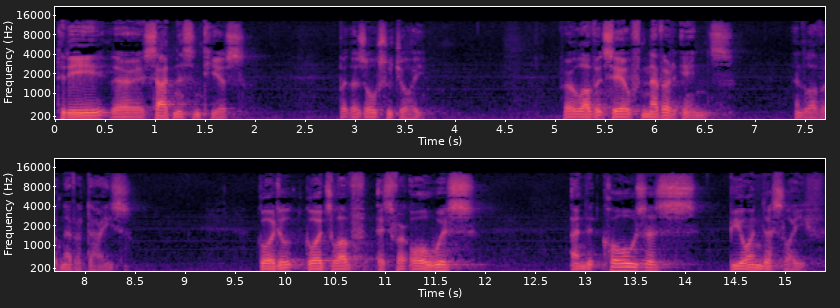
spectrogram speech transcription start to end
Today, there is sadness and tears, but there's also joy. For love itself never ends, and love never dies. God, God's love is for always, and it calls us beyond this life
